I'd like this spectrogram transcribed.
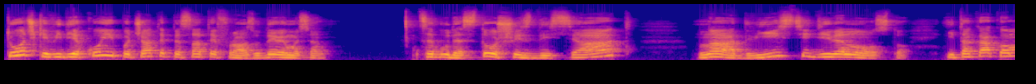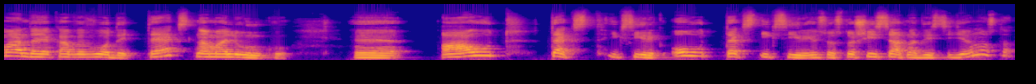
точки, від якої почати писати фразу. Дивимося. Це буде 160 на 290. І така команда, яка виводить текст на малюнку, е, out text XY, out text XY, ось 160 на 290,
